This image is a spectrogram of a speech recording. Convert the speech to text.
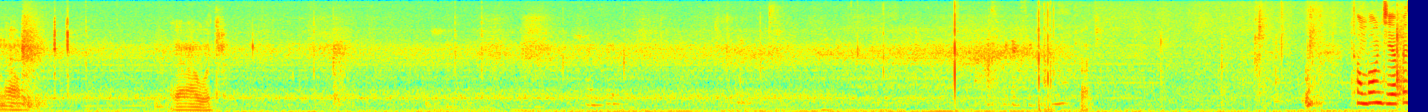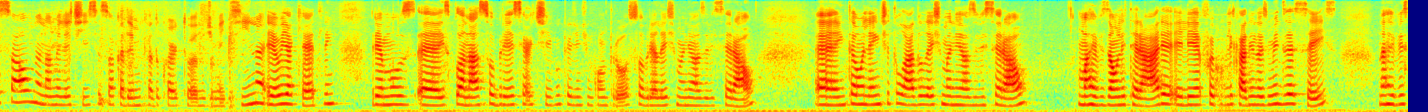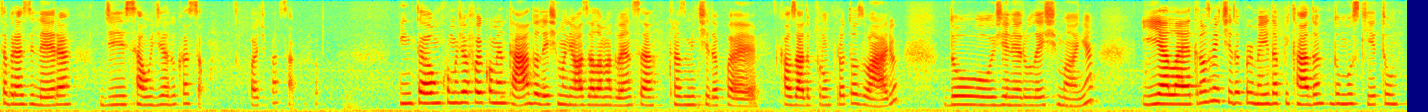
Não. É a outra. Pode. Bom dia, pessoal. Meu nome é Letícia, sou acadêmica do quarto ano de medicina. Eu e a Kathleen iremos é, explanar sobre esse artigo que a gente encontrou sobre a leishmaniose visceral. É, então, ele é intitulado Leishmaniose visceral, uma revisão literária. Ele é- foi publicado em 2016 na Revista Brasileira de Saúde e Educação. Pode passar, por favor. Então, como já foi comentado, a leishmaniose é uma doença transmitida, é, causada por um protozoário do gênero Leishmania e ela é transmitida por meio da picada do mosquito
